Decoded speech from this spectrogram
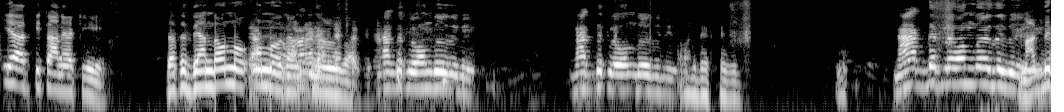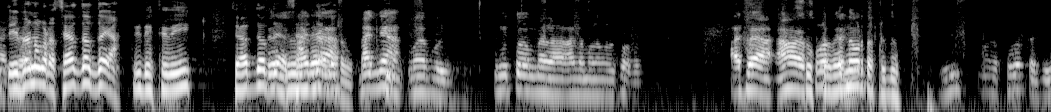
ই আর কি টানে আর কি যাতে ধ্যানটা অন্য অন্য নাক দেখলে অন্ধ হয়ে দিবি নাক দেখলে অন্ধ হয়ে দিবি আমার দেখতে হবে। নাক দেখলে অন্ধ হয়ে দিবি নাক দেখতে এবার না বড় শেষ যাত যায় তুই দেখতে দি শেষ যাত যায় শেষ তোমার কই তুমি তো মেলা আলাদা মনে মনে সব আচ্ছা আমার চোখটা বেদনা করতেছে তো সুরতটা কি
